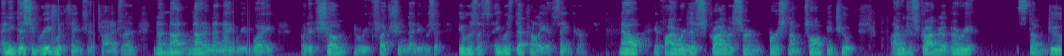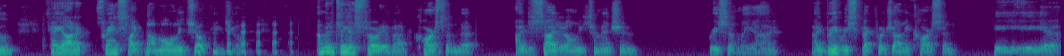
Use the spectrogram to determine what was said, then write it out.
and he disagreed with things at times not not in an angry way but it showed the reflection that he was a, he was a, he was definitely a thinker. Now, if I were to describe a certain person I'm talking to, I would describe him a very subdued, chaotic, trance-like. Now, I'm only joking, Joe. I'm going to tell you a story about Carson that I decided only to mention recently. I, I had great respect for Johnny Carson. He, he uh,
